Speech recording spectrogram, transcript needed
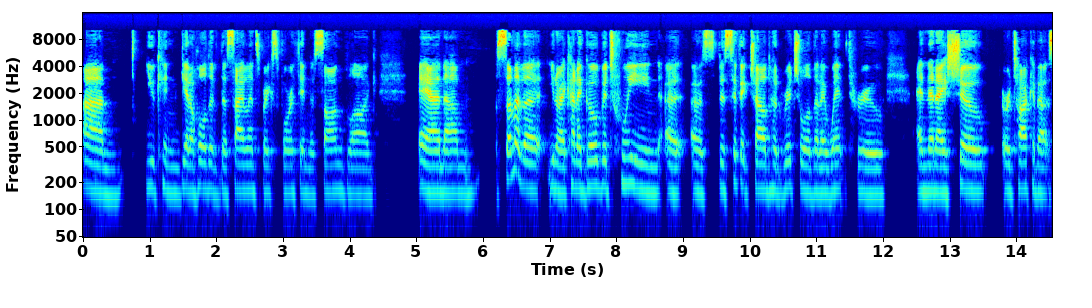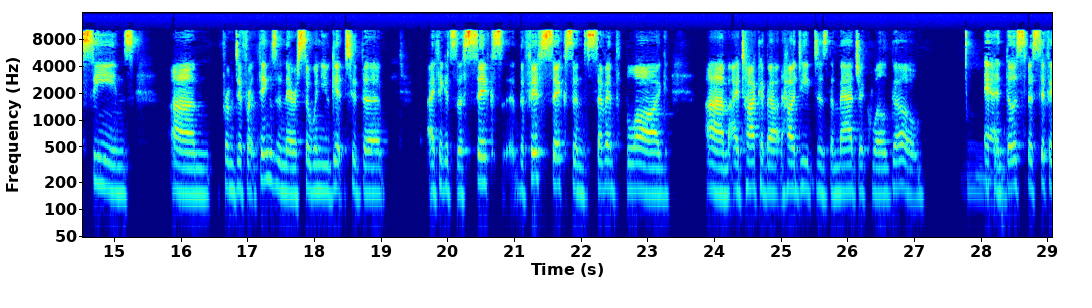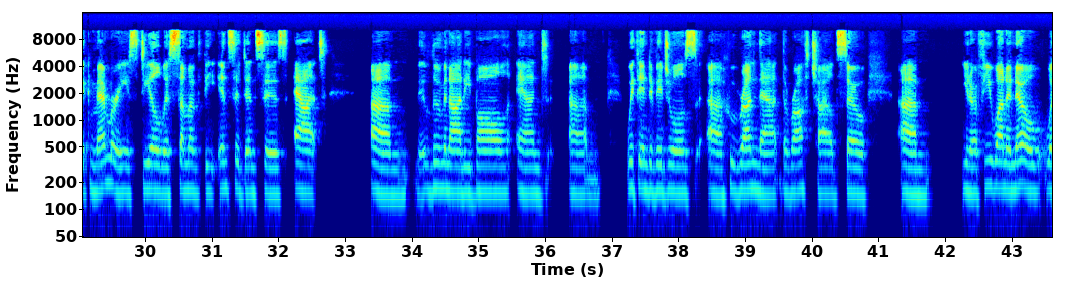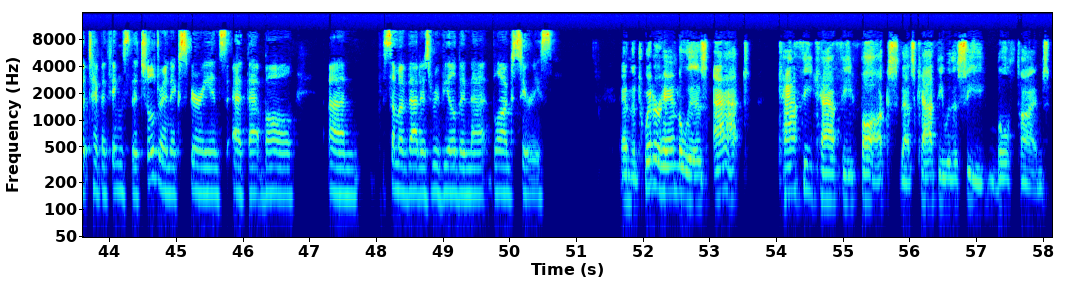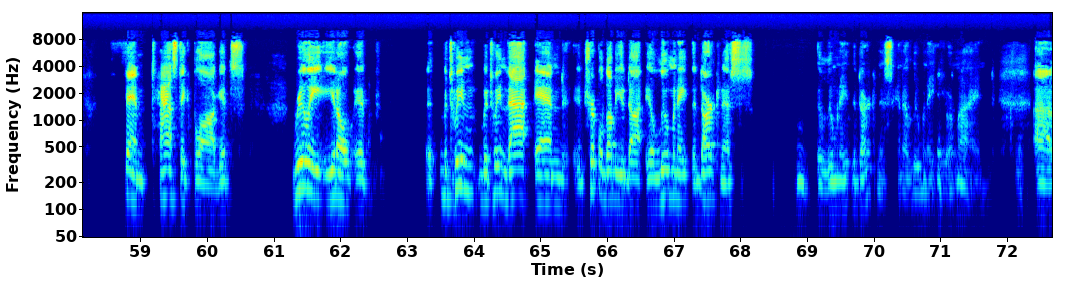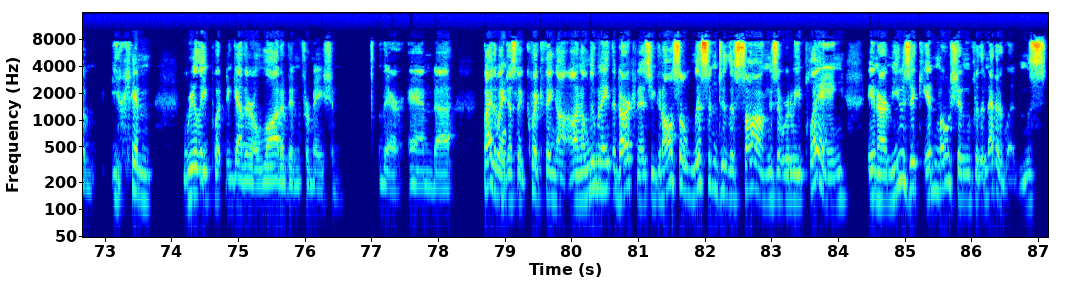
um, you can get a hold of the Silence Breaks Forth into Song blog, and um, some of the you know I kind of go between a, a specific childhood ritual that I went through, and then I show or talk about scenes um, from different things in there. So when you get to the, I think it's the sixth, the fifth, sixth, and seventh blog, um, I talk about how deep does the magic well go, and those specific memories deal with some of the incidences at um, Illuminati ball and um, with individuals uh, who run that, the Rothschilds. So um, you know if you want to know what type of things the children experience at that ball um, some of that is revealed in that blog series And the Twitter handle is at Kathy Kathy Fox. That's Kathy with a C both times. Fantastic blog. It's really, you know, it between between that and triple w dot illuminate the darkness illuminate the darkness and illuminate your mind um, you can really put together a lot of information there. And uh, by the way just a quick thing on, on illuminate the darkness you can also listen to the songs that we're going to be playing in our music in motion for the netherlands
